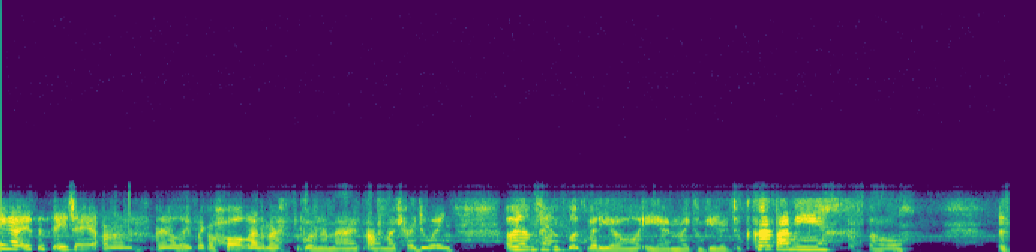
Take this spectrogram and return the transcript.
Hey guys, it's AJ. Um, I know there's like a whole lot of mess going on my eyes. Um, I tried doing a Valentine's look video and my computer took a crap on me. So, it's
